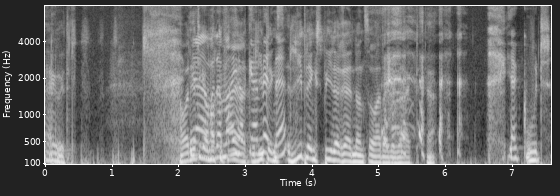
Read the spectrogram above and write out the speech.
Ja, gut. Aber der Ja, hat dich auch noch da gefeiert. auch gern mit, Lieblings, ne? Lieblingsspielerin und so hat er gesagt. Ja. Ja, gut.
